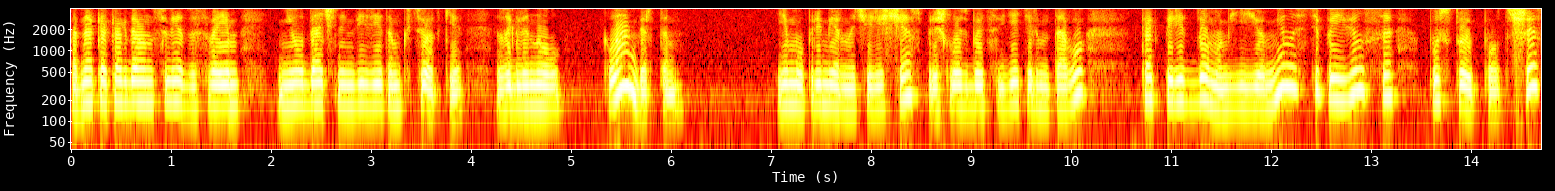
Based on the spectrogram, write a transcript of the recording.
Однако, когда он вслед за своим неудачным визитом к тетке заглянул к Ламбертам, ему примерно через час пришлось быть свидетелем того, как перед домом ее милости появился пустой портшес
